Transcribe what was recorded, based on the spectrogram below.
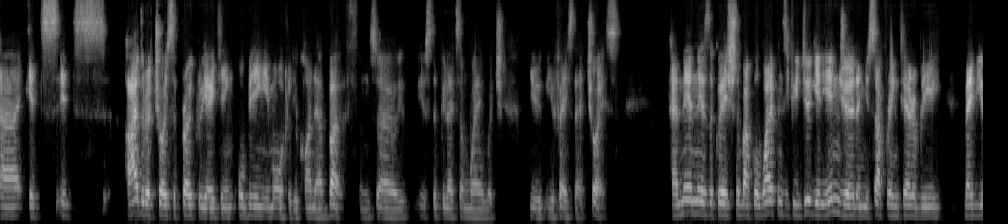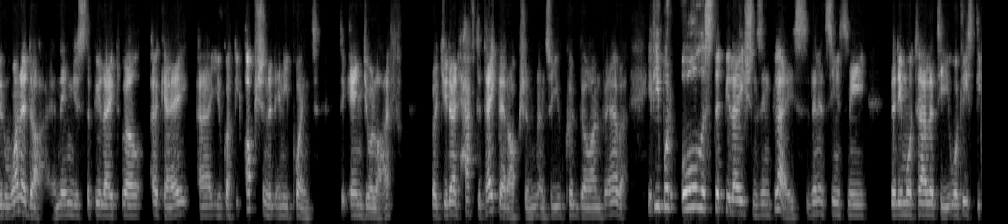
uh, it's it's either a choice of procreating or being immortal. You can't have both. And so you, you stipulate some way in which you, you face that choice. And then there's the question about, well, what happens if you do get injured and you're suffering terribly? Maybe you'd want to die. And then you stipulate, well, okay, uh, you've got the option at any point to end your life, but you don't have to take that option. And so you could go on forever. If you put all the stipulations in place, then it seems to me that immortality, or at least the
